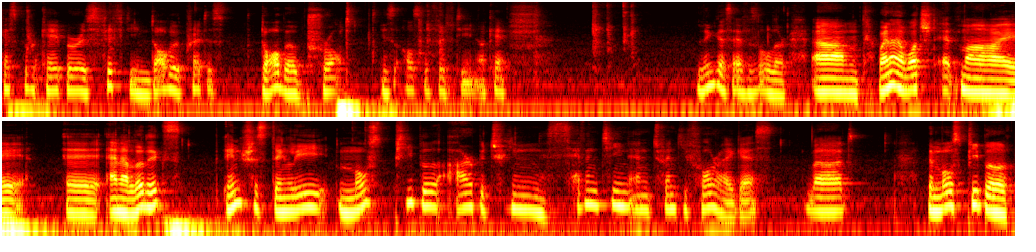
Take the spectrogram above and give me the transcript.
Casper Caper is 15. Doorbell Pret is Doorbell Prot is also 15. Okay. Link SF is older. Um, when I watched at my uh, analytics, interestingly, most people are between 17 and 24, I guess. But the most people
